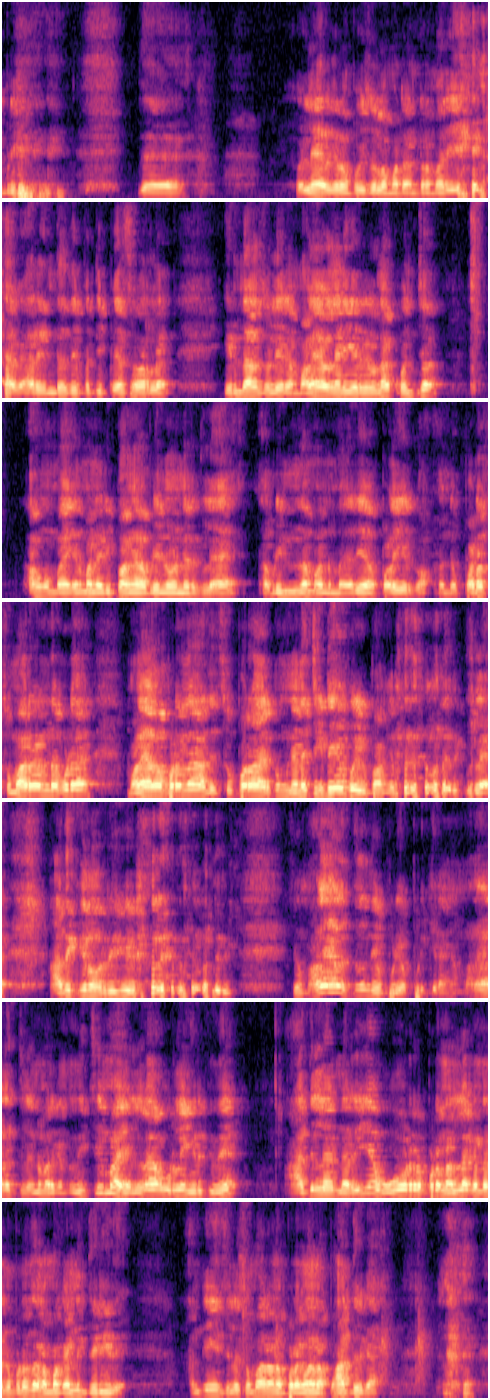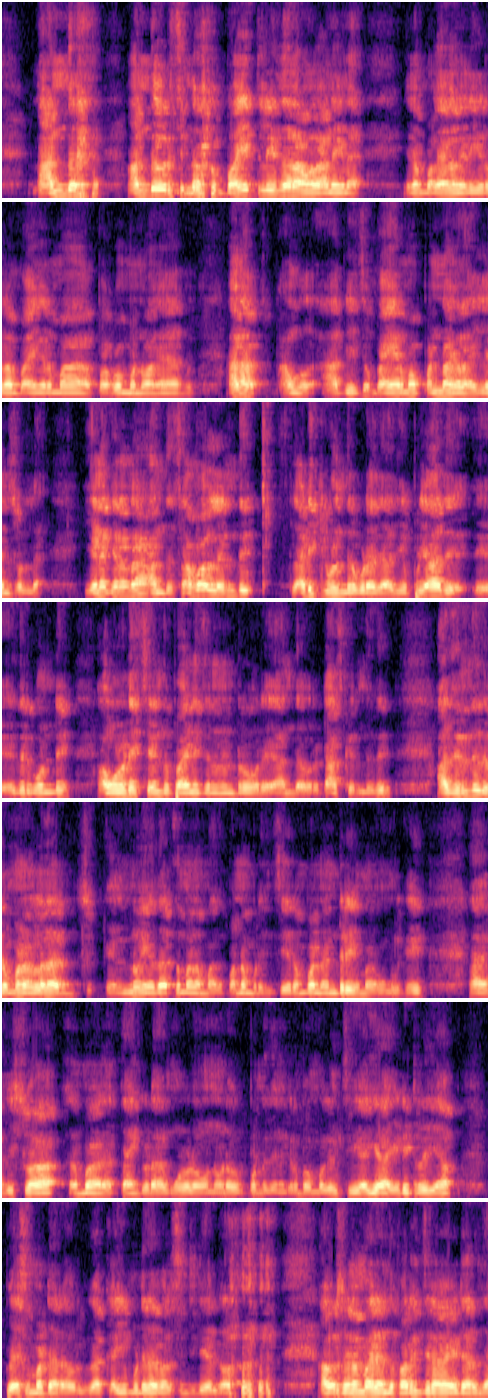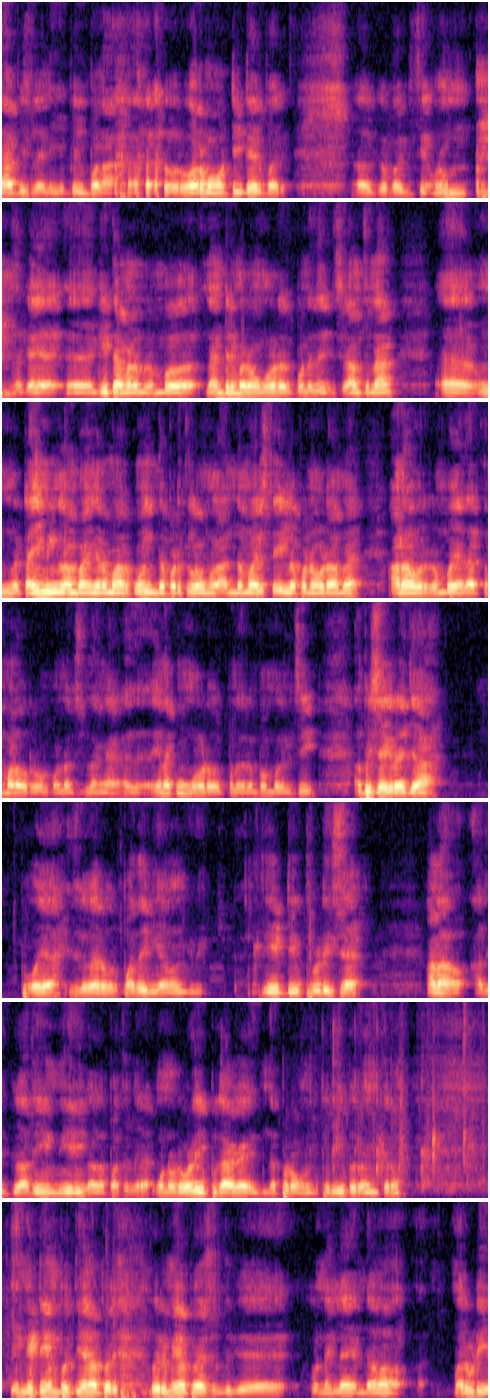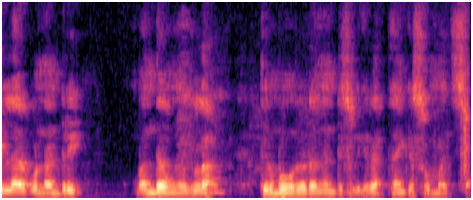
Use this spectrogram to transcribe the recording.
எப்படி இந்த வெள்ளையாக இருக்கிறவன் பொய் சொல்ல மாட்டான்ற மாதிரி நான் வேறு எந்த இதை பற்றி பேச வரல. இருந்தாலும் சொல்லிடுறேன். மலையாள நடிகர்கள்னால் கொஞ்சம் அவங்க பயங்கரமாக நடிப்பாங்க அப்படின்னு ஒன்று இருக்குல்ல. அப்படின்னு தான் நம்ம நிறையா பழகிருக்கோம் அந்த படம் சுமாராக இருந்தால் கூட மலையாள படம் தான் அது சூப்பராக இருக்கும்னு நினச்சிக்கிட்டே போய் பார்க்குறது ஒன்று இருக்குல்ல. அதுக்குன்னு ஒரு ரிவ்யூ ஒன்று இருக்கு. மலையாளத்துலேருந்து எப்படியோ பிடிக்கிறாங்க மலையாளத்தில் என்ன மாதிரி கண்டென்ட் நிச்சயமாக எல்லா ஊர்லேயும் இருக்குது. அதில் நிறைய ஓடுற படம் நல்ல கண்டென்ட் படம் தான் நம்ம கண்ணுக்கு தெரியுது. அங்கேயும் சில சுமாரான படங்களை நான் பார்த்துருக்கேன். அந்த அந்த ஒரு சின்ன பயத்துலேயும் தான் நான் அவங்களை அணுகினேன். ஏன்னா மலையாள நடிகர்லாம் பயங்கரமாக பர்ஃபார்ம் பண்ணுவாங்க. ஆனால் அவங்க ஆப்வியஸாக பயங்கரமாக பண்ணாங்களா இல்லைன்னு சொல்ல எனக்கு என்னென்னா அந்த சவால்லேருந்து அடிக்கி விழுந்துடக்கூடாது. அது எப்படியாவது எதிர்கொண்டு அவங்களோட சேர்ந்து பயணிச்சணுன்ற ஒரு அந்த ஒரு டாஸ்க் இருந்தது. அது இருந்தது ரொம்ப நல்லதாக இருந்துச்சு. இன்னும் யதார்த்தமாக நம்ம அதை பண்ண முடிஞ்சிச்சு. ரொம்ப நன்றி உங்களுக்கு. விஸ்வா ரொம்ப தேங்க்யூடா உங்களோட உன்னோட ஒர்க் பண்ணது எனக்கு ரொம்ப மகிழ்ச்சி. ஐயா எடிட்டர் ஐயா பேச மாட்டார். அவருக்கு கை மட்டும் தான் வேலை செஞ்சுட்டே இருக்கோம். அவர் சொன்ன மாதிரி அந்த ஃபர்னிச்சராகவே ஆகிட்டார் அந்த ஆஃபீஸில் நீங்கள் எப்பயும் போனால் ஒரு ஓரமாக ஒட்டிக்கிட்டே இருப்பார். அவருக்கு மகிழ்ச்சி கீதா மேடம் ரொம்ப நன்றி மேடம் உங்களோட ஒர்க் பண்ணது. சாம்சனா உங்கள் டைமிங்லாம் பயங்கரமாக இருக்கும். இந்த படத்தில் உங்களை அந்த மாதிரி ஸ்டைலில் பண்ண விடாமல் ஆனால் அவர் ரொம்ப யதார்த்தமான ஒரு ரோல் பண்ண வச்சுருந்தாங்க. அது எனக்கும் உங்களோட ஒர்க் பண்ணது ரொம்ப மகிழ்ச்சி. அபிஷேக் ராஜா போயா. இதில் வேறு ஒரு பதவி அவனுக்கு கிரியேட்டிவ் ப்ரொடியூசர் ஆனால் அதுக்கு அதையும் மீறி வேலை பார்த்துக்கிற உன்னோட உழைப்புக்காக இந்த படம் உனக்கு பெரிய பேர் வாங்கி தரும். எங்கிட்டையும் பற்றி நான் பெரு பெருமையாக பேசுகிறதுக்கு ஒன்றும் இல்லை. இருந்தாலும் மறுபடியும் எல்லாருக்கும் நன்றி. வந்தவங்களுக்கெல்லாம் திரும்பவும் உங்களோட நன்றி சொல்லிக்கிறேன். Thank you so much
